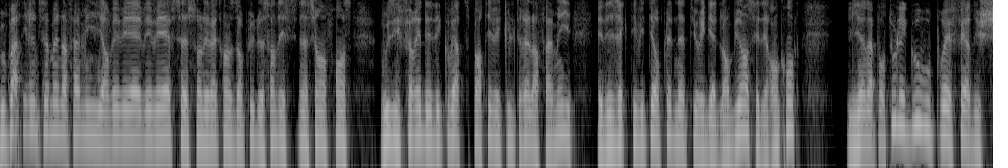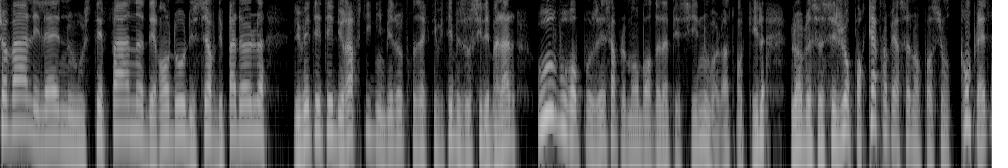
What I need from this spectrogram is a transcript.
Vous partirez une semaine en famille, en VVF. VVF, ce sont les vacances dans plus de 100 destinations en France. Vous y ferez des découvertes sportives et culturelles en famille et des activités en pleine nature. Il y a de l'ambiance et des rencontres. Il y en a pour tous les goûts. Vous pourrez faire du cheval, Hélène ou Stéphane, des randos, du surf, du paddle, du VTT, du rafting et bien d'autres activités, mais aussi des balades ou vous reposez simplement au bord de la piscine, voilà, tranquille, lors de ce séjour pour quatre personnes en pension complète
